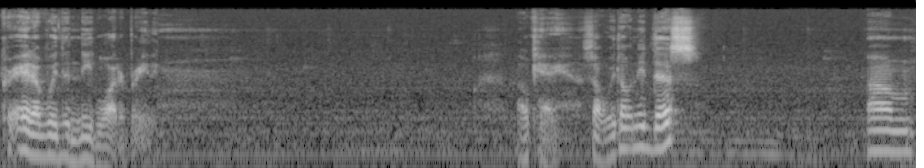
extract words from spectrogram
creative we didn't need water breathing Okay, so we don't need this. Um,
